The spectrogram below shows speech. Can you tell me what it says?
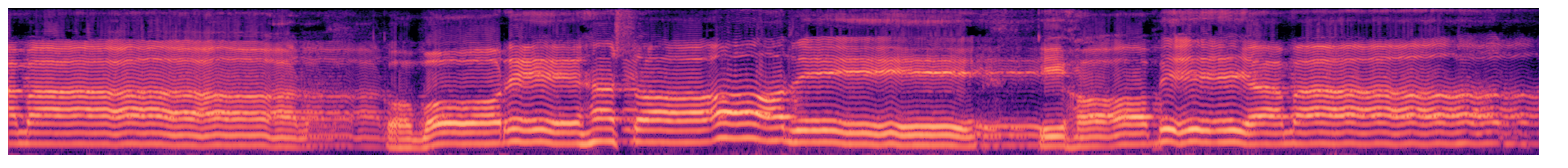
আমার কবরে হাসরে, কি হবে আমার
